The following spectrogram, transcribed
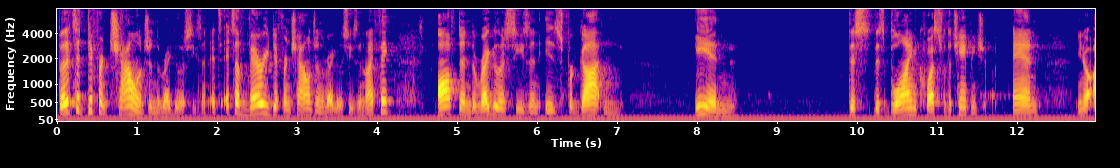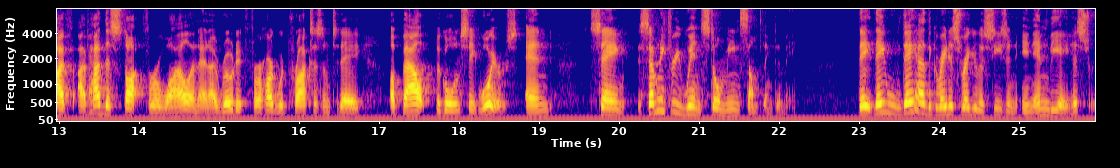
but it's a different challenge in the regular season. It's it's a very different challenge in the regular season. And I think often the regular season is forgotten in this this blind quest for the championship. And you know, I've I've had this thought for a while, and, and I wrote it for Hardwood Paroxysm today about the Golden State Warriors and saying 73 wins still means something to me. They, they, they had the greatest regular season in NBA history.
